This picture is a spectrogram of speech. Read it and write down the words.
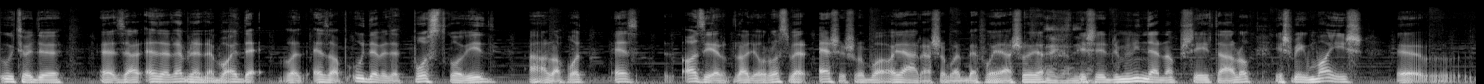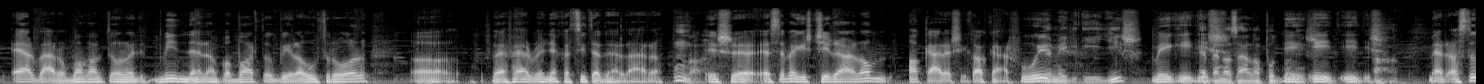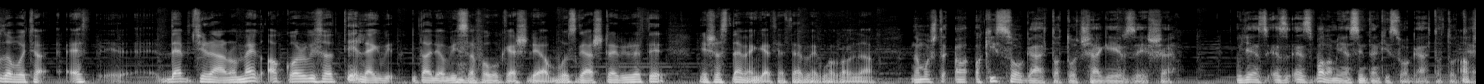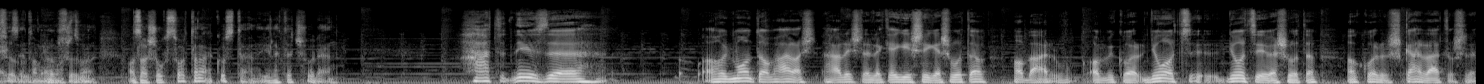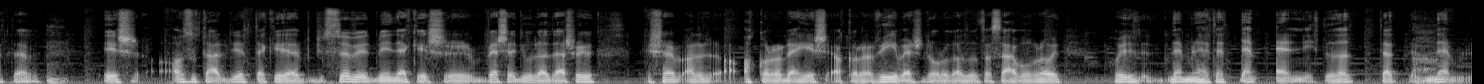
úgyhogy ezzel, ezzel nem lenne baj, de ez a úgynevezett post-covid állapot, ez azért nagyon rossz, mert elsősorban a járásomat befolyásolja, igen, és igen. én minden nap sétálok, és még ma is elvárom magamtól, hogy minden nap a Bartók Béla útról a felmenjek a Citadellára. Na. És ezt meg is csinálom, akár esik, akár fúj. De még így is? Még így Ebben is. Ebben az állapotban így, is? Így, így is. Aha. Mert azt tudom, hogyha ezt nem csinálom meg, akkor viszont tényleg nagyon vissza fogok esni a mozgás területén, és azt nem engedhetem meg magamnak. Na most a, a kiszolgáltatottság érzése, Ugye ez, ez, ez valamilyen szinten kiszolgáltatott abszolút, helyzet, ami abszolút. most van. Azzal sokszor találkoztál életed során? Hát nézd, ahogy mondtam, hálás, hál' Istennek egészséges voltam, ha bár amikor 8, 8 éves voltam, akkor skárlátos lettem, mm. és azután jöttek szövődmények és vesegyulladás, és akkor a nehéz, akkor a rémes dolog az volt a számomra, hogy hogy nem lehetett nem enni, tudod? Tehát nem,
